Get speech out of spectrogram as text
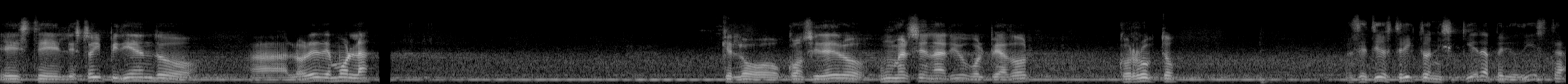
este, le estoy pidiendo a Loré de Mola que lo considero un mercenario, golpeador, corrupto, en sentido estricto, ni siquiera periodista.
